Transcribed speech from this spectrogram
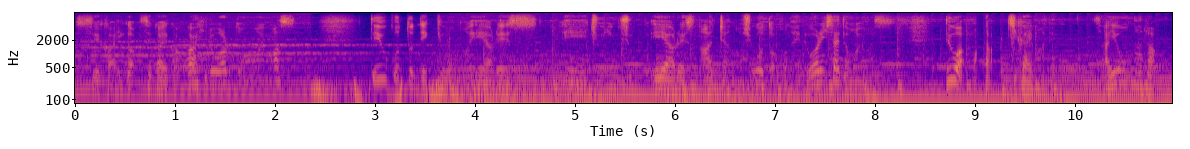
世界が、世界観が広がると思います。ということで今日の ARS、えー、チューニングショップ ARS のあっちゃんのお仕事はこの辺で終わりにしたいと思います。ではまた次回まで。さようなら。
